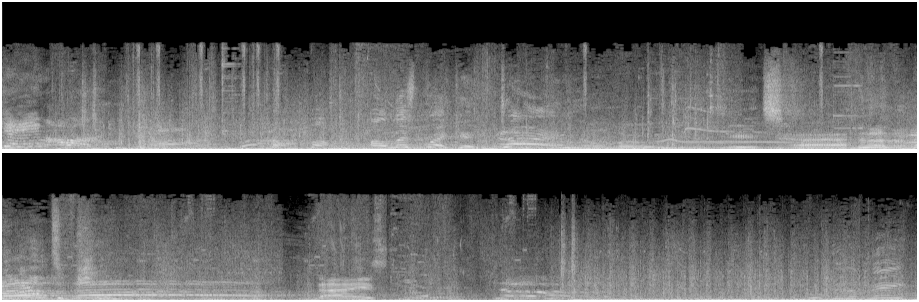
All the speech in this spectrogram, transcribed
Game on. Oh, let's break it! Turn! It's hot. Nice. Move to the beat!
